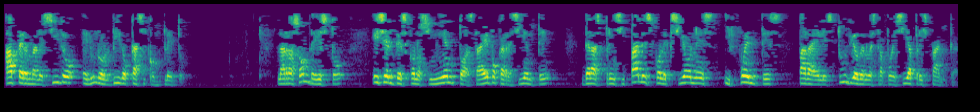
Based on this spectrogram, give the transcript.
ha permanecido en un olvido casi completo. La razón de esto es el desconocimiento hasta época reciente de las principales colecciones y fuentes para el estudio de nuestra poesía prehispánica.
